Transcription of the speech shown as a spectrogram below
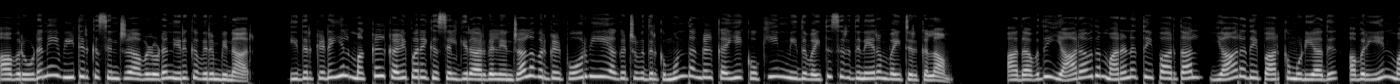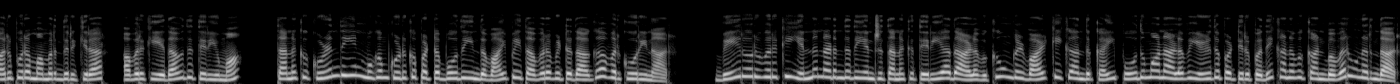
அவர் உடனே வீட்டிற்கு சென்று அவளுடன் இருக்க விரும்பினார். இதற்கிடையில் மக்கள் கழிப்பறைக்கு செல்கிறார்கள் என்றால் அவர்கள் போர்வியை அகற்றுவதற்கு முன் தங்கள் கையை கொக்கியின் மீது வைத்து சிறிது நேரம் வைத்திருக்கலாம். அதாவது யாராவது மரணத்தை பார்த்தால் யார் அதை பார்க்க முடியாது? அவர் ஏன் மறுபுறம் அமர்ந்திருக்கிறார்? அவருக்கு ஏதாவது தெரியுமா? தனக்கு குழந்தையின் முகம் கொடுக்கப்பட்டபோது இந்த வாய்ப்பை தவறவிட்டதாக அவர் கூறினார். வேறொருவருக்கு என்ன நடந்தது என்று தனக்கு தெரியாத அளவுக்கு உங்கள் வாழ்க்கைக்கு அந்த கை போதுமான அளவு எழுதப்பட்டிருப்பதை கனவு காண்பவர் உணர்ந்தார்.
